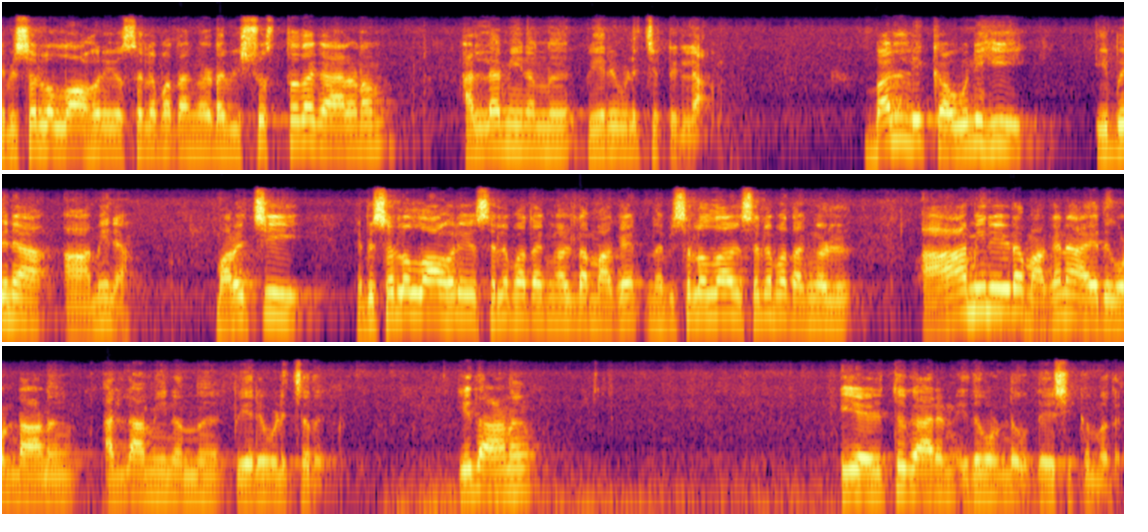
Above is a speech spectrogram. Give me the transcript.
നബി സല്ലല്ലാഹു അലൈഹി വസല്ലമ തങ്ങളുടെ വിശ്വസ്തത കാരണം അല്ലമീൻ എന്ന് പേര് വിളിച്ചിട്ടില്ല. ബൽ ലി കൗനിഹി ഇബിന ആമിന. മറിച്ച് നബി സല്ലല്ലാഹു അലൈഹി വസല്ലമ തങ്ങളുടെ മകൻ നബി സല്ലല്ലാഹു അലൈഹി വസല്ലമ തങ്ങൾ ആമിനയുടെ മകനായതുകൊണ്ടാണ് അല്ലാമീൻ എന്ന് പേര് വിളിച്ചത്. ഇതാണ് ഈ എഴുത്തുകാരൻ ഇതുകൊണ്ട് ഉദ്ദേശിക്കുന്നത്.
